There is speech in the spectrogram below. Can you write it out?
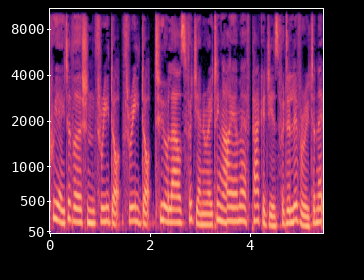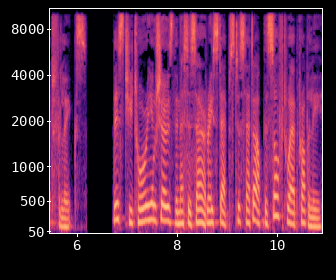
Creator version 3.3.2 allows for generating IMF packages for delivery to Netflix. This tutorial shows the necessary steps to set up the software properly.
